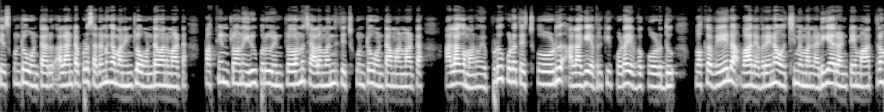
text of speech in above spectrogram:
చేసుకుంటూ ఉంటారు. అలాంటప్పుడు సడన్గా మన ఇంట్లో ఉండవన్నమాట. పక్కింట్లోనూ ఇరుగు పొరుగు ఇంట్లోనూ చాలామంది తెచ్చుకుంటూ ఉంటామన్నమాట. అలాగ మనం ఎప్పుడూ కూడా తెచ్చుకోకూడదు. అలాగే ఎవరికి కూడా ఇవ్వకూడదు. ఒకవేళ వాళ్ళు ఎవరైనా వచ్చి మిమ్మల్ని అడిగారంటే మాత్రం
